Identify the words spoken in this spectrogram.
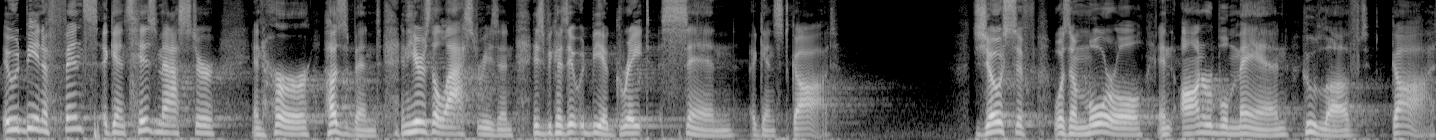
It would be an offense against his master and her husband. And here's the last reason is because it would be a great sin against God. Joseph was a moral and honorable man who loved God.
